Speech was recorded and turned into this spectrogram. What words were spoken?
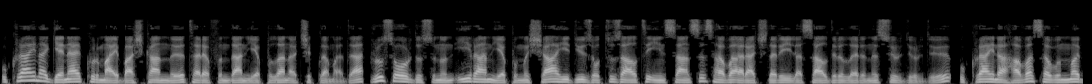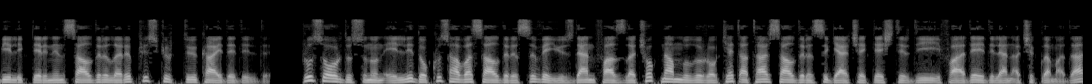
Ukrayna Genelkurmay Başkanlığı tarafından yapılan açıklamada, Rus ordusunun İran yapımı Şahid 136 insansız hava araçlarıyla saldırılarını sürdürdüğü, Ukrayna Hava Savunma Birliklerinin saldırıları püskürttüğü kaydedildi. Rus ordusunun 59 hava saldırısı ve yüzden fazla çok namlulu roket atar saldırısı gerçekleştirdiği ifade edilen açıklamada,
